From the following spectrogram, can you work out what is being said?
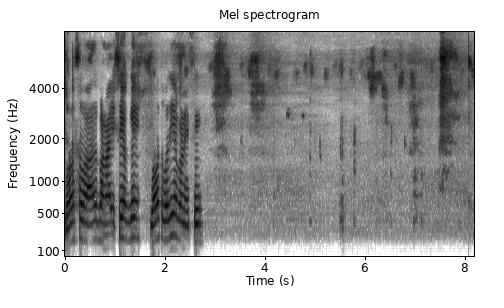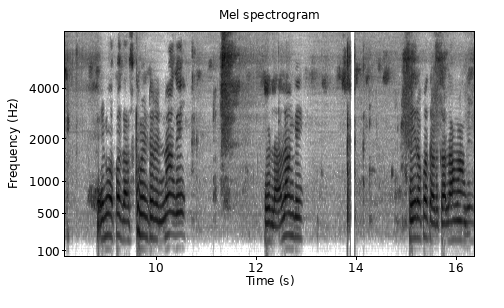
ਬਹੁਤ ਸਵਾਦ ਬਣਾਈ ਸੀ ਅੱਗੇ, ਬਹੁਤ ਵਧੀਆ ਬਣੀ ਸੀ। ਇਹਨੂੰ ਆਪਾਂ 10 ਕੁ ਮਿੰਟ ਰਿੰਨਾਂਗੇ, ਫਿਰ ਲਾ ਲਾਂਗੇ। ਫਿਰ ਆਪਾਂ ਤੜਕਾ ਲਾਵਾਂਗੇ।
